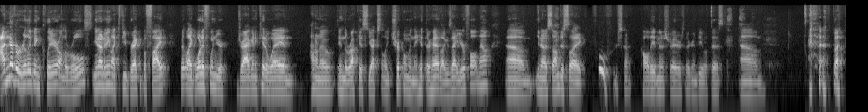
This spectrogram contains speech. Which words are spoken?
I've never really been clear on the rules. You know what I mean? Like if you break up a fight, but like what if when you're dragging a kid away and I don't know in the ruckus you accidentally trip them and they hit their head? Like is that your fault now? Um, you know, so I'm just like, whew, we're just gonna call the administrators. They're gonna deal with this. Um, but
